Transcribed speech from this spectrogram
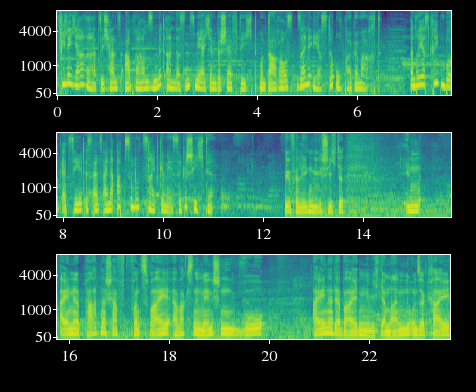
Viele Jahre hat sich Hans Abrahamsen mit Andersens Märchen beschäftigt und daraus seine erste Oper gemacht. Andreas Kriegenburg erzählt es als eine absolut zeitgemäße Geschichte. Wir verlegen die Geschichte in eine Partnerschaft von zwei erwachsenen Menschen, wo einer der beiden, nämlich der Mann, unser Kai,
